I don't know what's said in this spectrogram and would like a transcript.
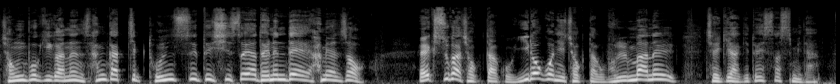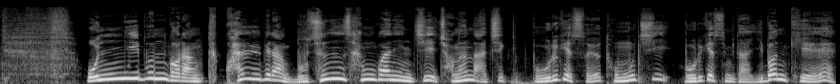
정부기관은 상갓집 돈 쓰듯이 써야 되는데 하면서 액수가 적다고 1억 원이 적다고 불만을 제기하기도 했었습니다. 옷 입은 거랑 특활비랑 무슨 상관인지 저는 아직 모르겠어요. 도무지 모르겠습니다. 이번 기회에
